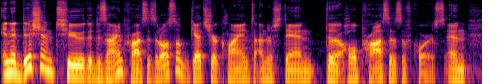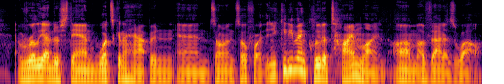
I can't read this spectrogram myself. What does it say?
In addition to the design process, it also gets your client to understand the whole process, of course. And really understand what's going to happen and so on and so forth. And you could even include a timeline um, of that as well.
